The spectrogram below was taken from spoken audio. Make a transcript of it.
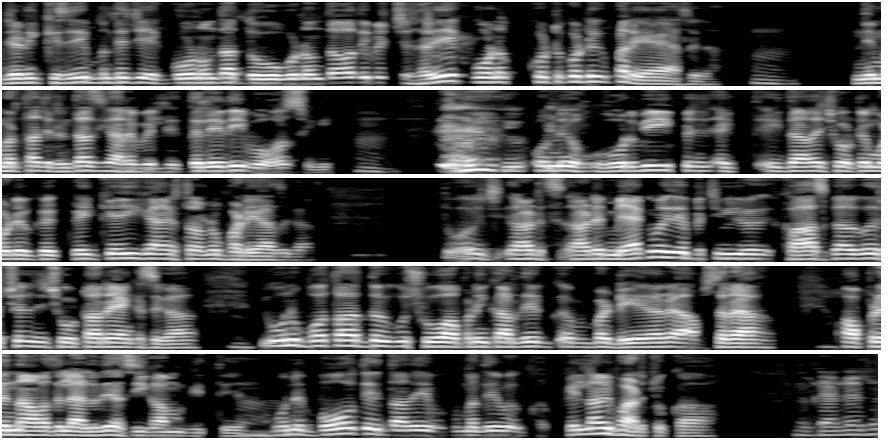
ਜਿਹੜੀ ਕਿਸੇ ਬੰਦੇ 'ਚ ਇੱਕ ਗੁਣ ਹੁੰਦਾ ਦੋ ਗੁਣ ਹੁੰਦਾ ਉਹਦੇ ਵਿੱਚ ਹਰੇਕ ਗੁਣ ਕੁੱਟ-ਕੁੱਟ ਕੇ ਭਰਿਆ ਆਇਆ ਸੀਗਾ। ਨਿਮਰਤਾ 'ਚ ਰਹਿੰਦਾ ਸੀ ਹਰ ਵੇਲੇ ਦਲੇਰੀ ਬਹੁਤ ਸੀਗੀ। ਉਹਨੇ ਹੋਰ ਵੀ ਇਦਾਂ ਦੇ ਛੋਟੇ ਮੋਟੇ ਕਈ ਕਈ ਗੈਂਗਸਟਰਾਂ ਨੂੰ ਫੜਿਆ ਸੀਗਾ। ਤੇ ਉਹ ਸਾਡੇ ਮਹਿਕਮੇ ਦੇ ਵਿੱਚ ਵੀ ਖਾਸ ਕਰਕੇ ਛੋਟਾ ਰੈਂਕ ਸੀਗਾ ਉਹਨੂੰ ਬਹੁਤਾ ਕੁਝ ਸ਼ੋਅ ਆਪਣੀ ਕਰਦੇ ਵੱਡੇ ਅਫਸਰ ਆ ਆਪਣੇ ਨਾਮ ਤੇ ਲੈ ਲੈਂਦੇ ਅਸੀਂ ਕੰਮ ਕੀਤੇ ਆ। ਉਹਨੇ ਬਹੁਤ ਇਦਾਂ ਦੇ ਬੰਦੇ ਪਹਿਲਾਂ ਵੀ ਫੜ ਚੁੱਕਾ। ਉਹ ਕਹਿੰਦੇ ਸੀ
